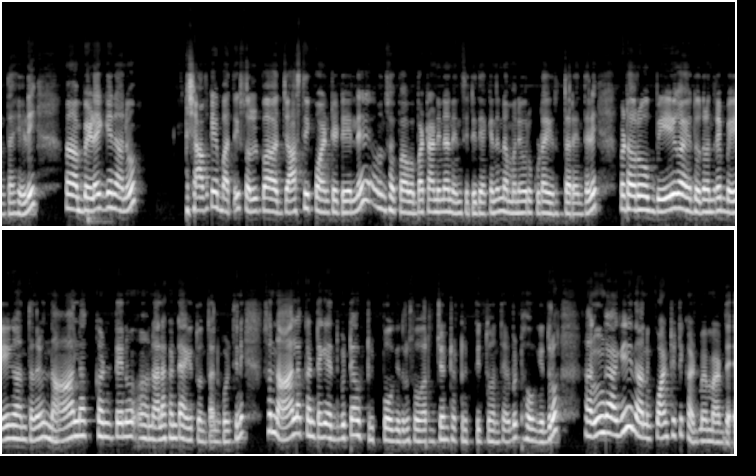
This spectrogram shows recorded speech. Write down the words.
ಅಂತ ಹೇಳಿ. ಬೆಳಗ್ಗೆ ನಾನು ಶಾವಿಗೆ ಬಾತಿಗೆ ಸ್ವಲ್ಪ ಜಾಸ್ತಿ ಕ್ವಾಂಟಿಟಿಯಲ್ಲೇ ಒಂದು ಸ್ವಲ್ಪ ಬಟಾಣಿನ ನೆನೆಸಿಟ್ಟಿದ್ದೆ. ಯಾಕೆಂದರೆ ನಮ್ಮ ಮನೆಯವರು ಕೂಡ ಇರ್ತಾರೆ ಅಂತೇಳಿ. ಬಟ್ ಅವರು ಬೇಗ ಎದ್ದೋದ್ರು ಅಂದರೆ ಬೇಗ ಅಂತಂದರೆ ಒಂದು ನಾಲ್ಕು ಗಂಟೆನೂ ನಾಲ್ಕು ಗಂಟೆ ಆಯಿತು ಅಂತ ಅಂದ್ಕೊಳ್ತೀನಿ ಸೊ ನಾಲ್ಕು ಗಂಟೆಗೆ ಎದ್ಬಿಟ್ಟು ಅವ್ರು ಟ್ರಿಪ್ ಹೋಗಿದ್ರು. ಸೊ ಅರ್ಜೆಂಟ್ ಟ್ರಿಪ್ ಇತ್ತು ಅಂತ ಹೇಳ್ಬಿಟ್ಟು ಹೋಗಿದ್ರು. ಹಂಗಾಗಿ ನಾನು ಕ್ವಾಂಟಿಟಿ ಕಡಿಮೆ ಮಾಡಿದೆ.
